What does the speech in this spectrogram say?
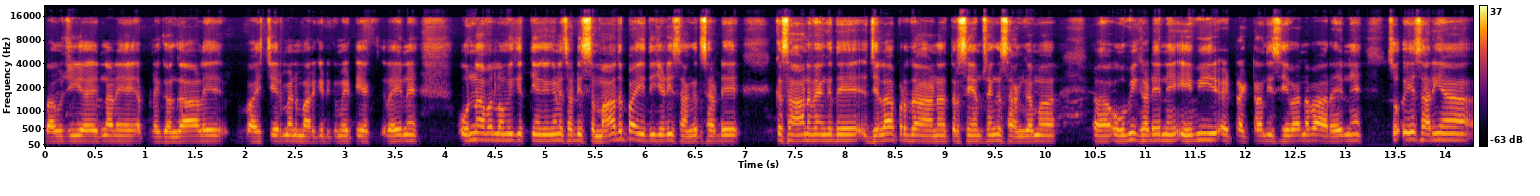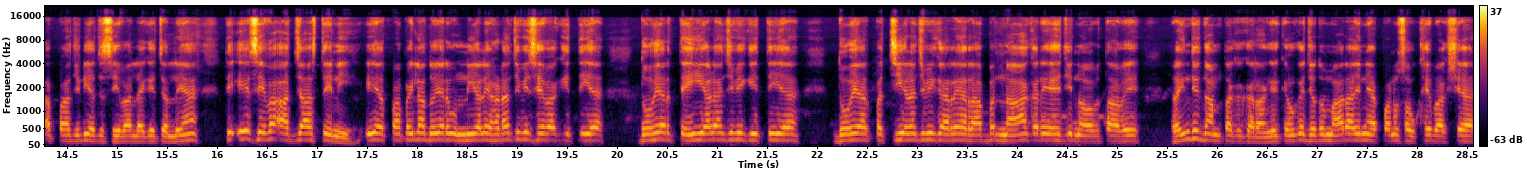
ਬਾਬੂ ਜੀ ਆ ਇਹਨਾਂ ਨੇ ਆਪਣੇ ਗੰਗਾ ਵਾਲੇ ਵਾਈਸ ਚੇਅਰਮੈਨ ਮਾਰਕੀਟ ਕਮੇਟੀ ਰਹੇ ਨੇ। ਉਹਨਾਂ ਵੱਲੋਂ ਵੀ ਕੀਤੀਆਂ ਗਈਆਂ ਨੇ। ਸਾਡੀ ਸਮਾਧ ਭਾਈ ਦੀ ਜਿਹੜੀ ਸੰਗਤ, ਸਾਡੇ ਕਿਸਾਨ ਵਿੰਗ ਦੇ ਜ਼ਿਲ੍ਹਾ ਪ੍ਰਧਾਨ ਤਰਸੇਮ ਸਿੰਘ ਸੰਗਮ ਉਹ ਵੀ ਖੜੇ ਨੇ। ਇਹ ਵੀ ਟਰੈਕਟਰਾਂ ਦੀ ਸੇਵਾ ਨਿਭਾ ਰਹੇ ਨੇ। ਸੋ ਇਹ ਸਾਰੀਆਂ ਆਪਾਂ ਜਿਹੜੀ ਅੱਜ ਸੇਵਾ ਲੈ ਕੇ ਚੱਲੇ ਆ। ਤੇ ਇਹ ਸੇਵਾ ਅੱਜ ਵਾਸਤੇ ਨਹੀਂ। ਇਹ ਆਪਾਂ ਪਹਿਲਾਂ 2019 ਵਾਲੇ ਹੜ੍ਹਾਂ 'ਚ ਵੀ ਸੇਵਾ ਕੀਤੀ ਹੈ। 2023 ਵਾਲਿਆਂ 'ਚ ਵੀ ਕੀਤੀ ਹੈ। 2025 ਵਾਲਿਆਂ 'ਚ ਵੀ ਕਰ ਰਹੇ ਆ ਰੱਬ ਨਾ ਕਰੇ ਇਹ ਜੀ ਨੌਬਤ ਆਵੇ। ਰਹਿੰਦੇ ਦਮ ਤੱਕ ਕਰਾਂਗੇ, ਕਿਉਂਕਿ ਜਦੋਂ ਮਹਾਰਾਜ ਨੇ ਆਪਾਂ ਨੂੰ ਸੌਖੇ ਬਖਸ਼ਿਆ,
